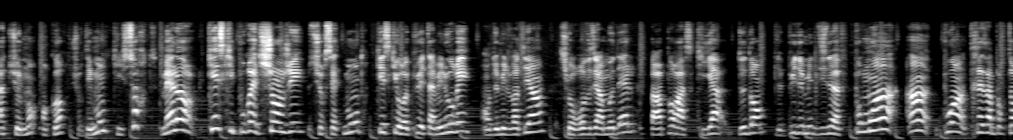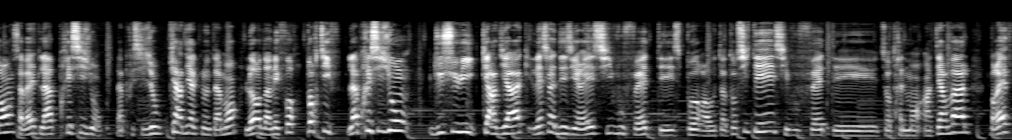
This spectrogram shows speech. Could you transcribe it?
actuellement encore sur des montres qui sortent. Mais alors, qu'est-ce qui pourrait être changé sur cette montre? Qu'est-ce qui aurait pu être amélioré en 2021 si on refaisait un modèle par rapport à ce qu'il y a dedans depuis 2019 Pour moi, un point très important, ça va être la précision. La précision cardiaque notamment lors d'un effort sportif. La précision du suivi cardiaque laisse à désirer si vous faites des sports à haute intensité, si vous faites des entraînements intervalles. Bref,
